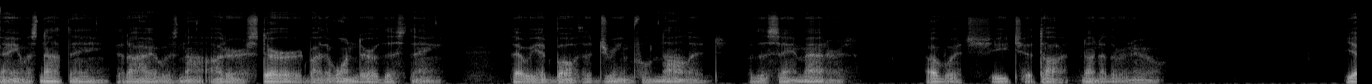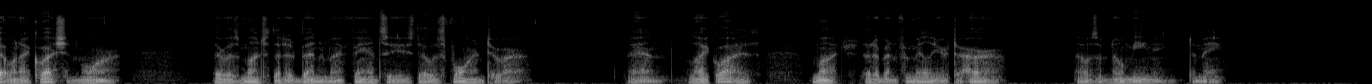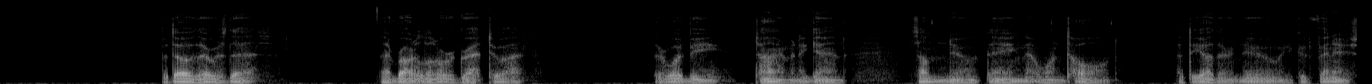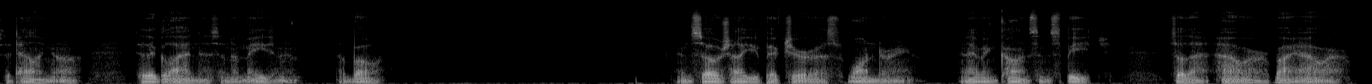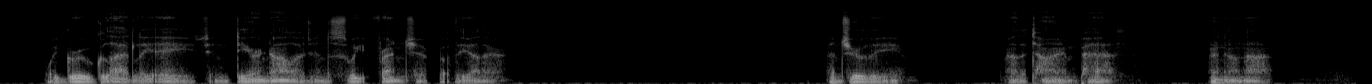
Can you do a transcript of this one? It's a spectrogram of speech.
You must not think that I was not utter stirred by the wonder of this thing, that we had both a dreamful knowledge of the same matters, of which each had thought none other knew. Yet when I questioned more, there was much that had been in my fancies that was foreign to her, and likewise much that had been familiar to her that was of no meaning to me. But though there was this, that brought a little regret to us. There would be, time and again, some new thing that one told, that the other knew and could finish the telling of, to the gladness and amazement of both. And so shall you picture us wandering and having constant speech, so that hour by hour we grew gladly aged in dear knowledge and sweet friendship of the other. And truly, how the time passed, I know not.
